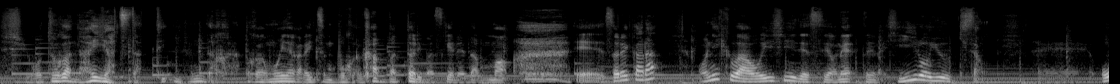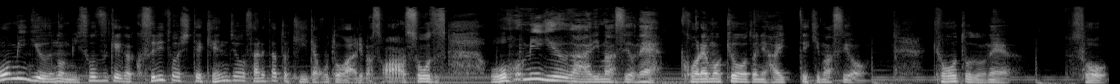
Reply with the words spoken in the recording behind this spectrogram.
仕事がないやつだっているんだからとか思いながらいつも僕は頑張っておりますけれども、えー、それからお肉は美味しいですよねというのはヒーローゆうきさん近江牛の味噌漬けが薬として献上されたと聞いたことがあります。ああ、そうです。近江牛がありますよね。これも京都に入ってきますよ。京都のね、そ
